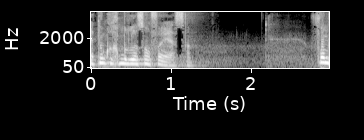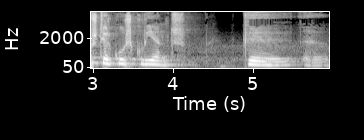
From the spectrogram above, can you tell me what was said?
Então, que remodelação foi essa? Fomos ter com os clientes que uh,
